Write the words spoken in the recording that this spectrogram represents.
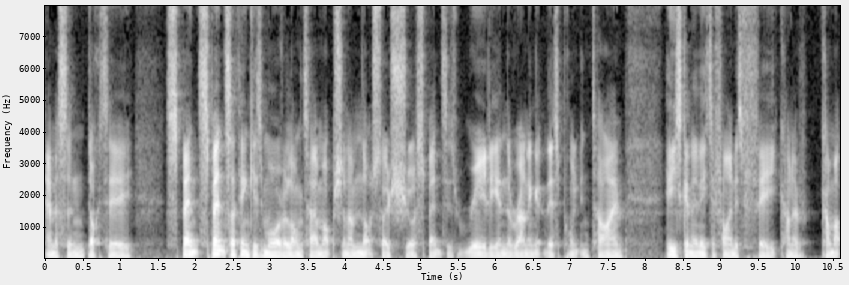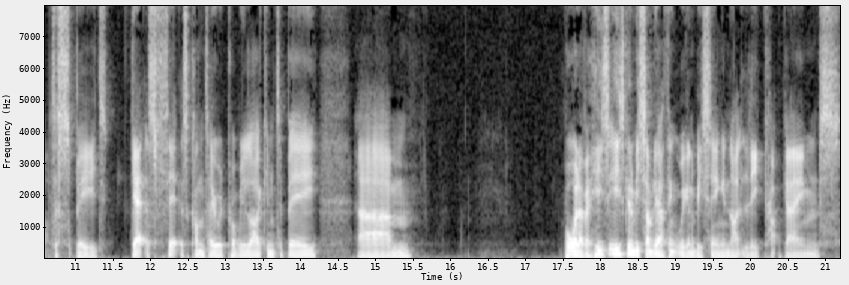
Emerson, Doherty, Spence. Spence, I think, is more of a long term option. I'm not so sure Spence is really in the running at this point in time. He's going to need to find his feet, kind of come up to speed, get as fit as Conte would probably like him to be. Um, but whatever, he's he's going to be somebody I think we're going to be seeing in like League Cup games,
